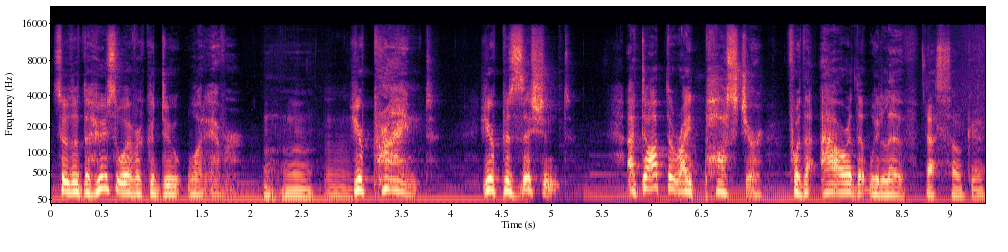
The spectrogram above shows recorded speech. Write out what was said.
so that the whosoever could do whatever. Mm-hmm. You're primed, you're positioned. Adopt the right posture for the hour that we live. That's so good.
